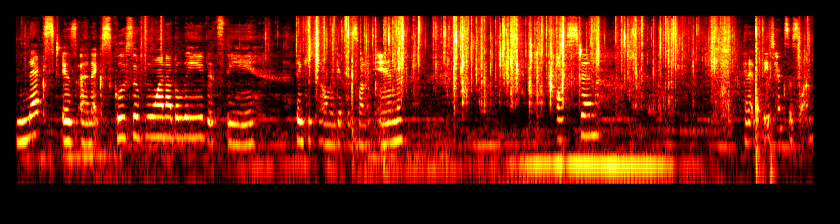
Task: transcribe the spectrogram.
Next is an exclusive one, I believe. It's the, I think you can only get this one in Austin. And it's the Texas one.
